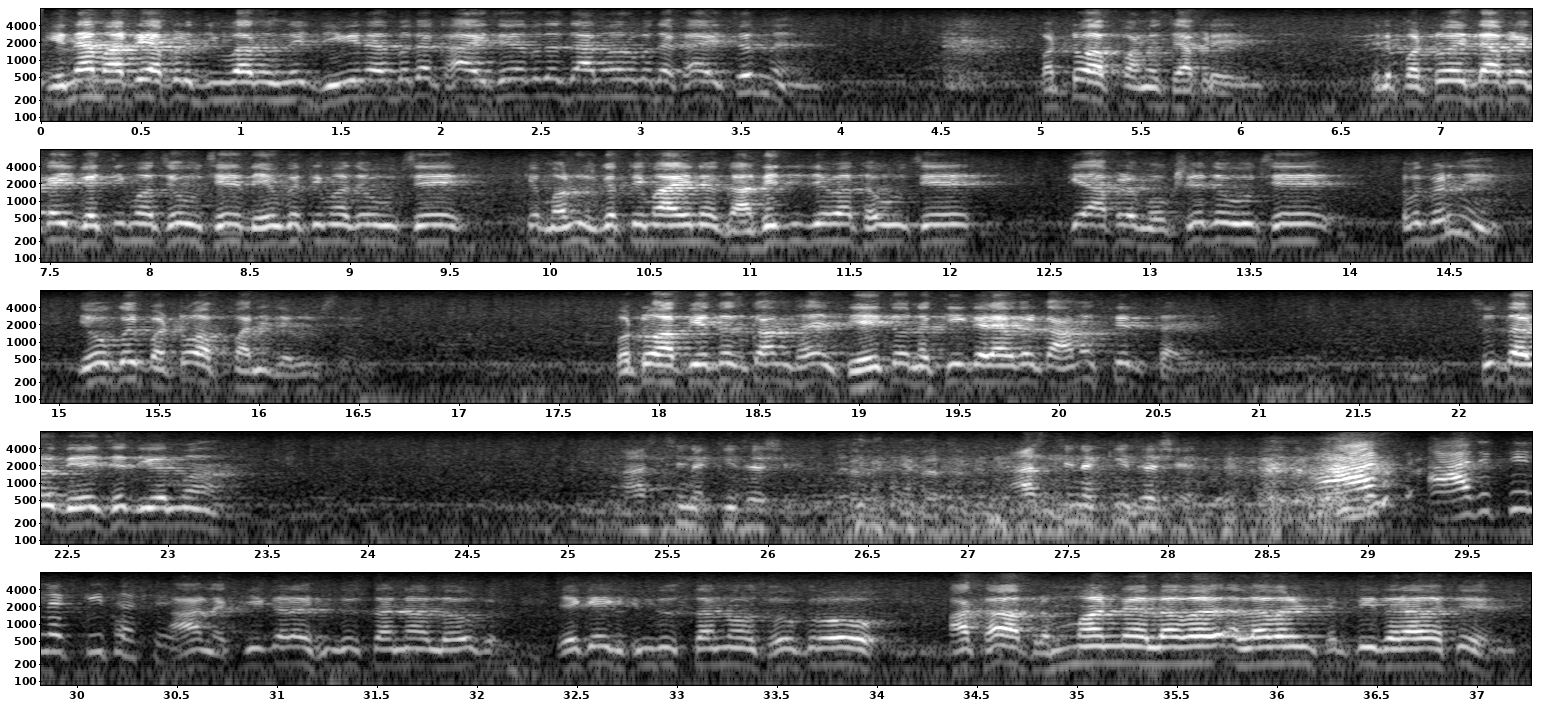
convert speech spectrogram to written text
એના માટે આપણે જીવવાનું નહીં. જીવીને બધા ખાય છે બધા જાનવરો બધા ખાય છે ને. પટ્ટો આપવાનો છે આપણે. એટલે પટ્ટો એટલે આપણે કઈ ગતિમાં જવું છે દેવ ગતિમાં જવું છે, કે મનુષ્ય ગતિમાં આવીને ગાંધીજી જેવા થવું છે, કે આપણે મોક્ષે જવું છે. સમજ પડે ને? એવો કોઈ પટ્ટો આપવાની જરૂર છે. પટ્ટો આપીએ તો કામ થાય. ધ્યેય તો નક્કી કર્યા વગર કામ જ તે જ થાય. શું તારું ધ્યેય છે જીવનમાં? આજથી નક્કી થશે. આજથી નક્કી થશે. આજ આજથી નક્કી થશે. આ નક્કી કરે હિન્દુસ્તાનના લોકો. એક એક હિન્દુસ્તાનનો છોકરો આખા બ્રહ્માંડને હલાવા હલાવવાની શક્તિ ધરાવે છે.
